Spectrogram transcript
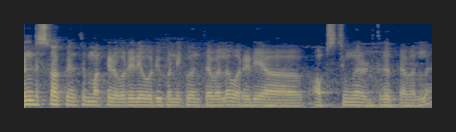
ரெண்டு ஸ்டாக் வந்து மார்க்கெட் ஒரேடியாக ஒரி பண்ணிக்கவும் தேவையில்லை. ஒரேடியாக அப்ஸ்ட்ரீமாக எடுத்துக்க தேவையில்லை.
